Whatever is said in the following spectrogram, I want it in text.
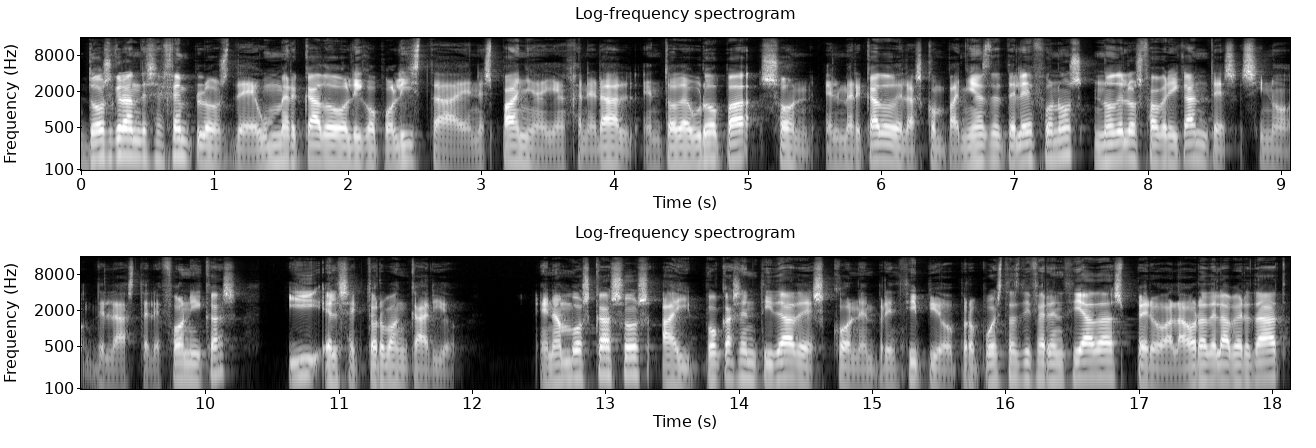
Dos grandes ejemplos de un mercado oligopolista en España y en general en toda Europa son el mercado de las compañías de teléfonos, no de los fabricantes, sino de las telefónicas, y el sector bancario. En ambos casos hay pocas entidades con, en principio, propuestas diferenciadas, pero a la hora de la verdad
